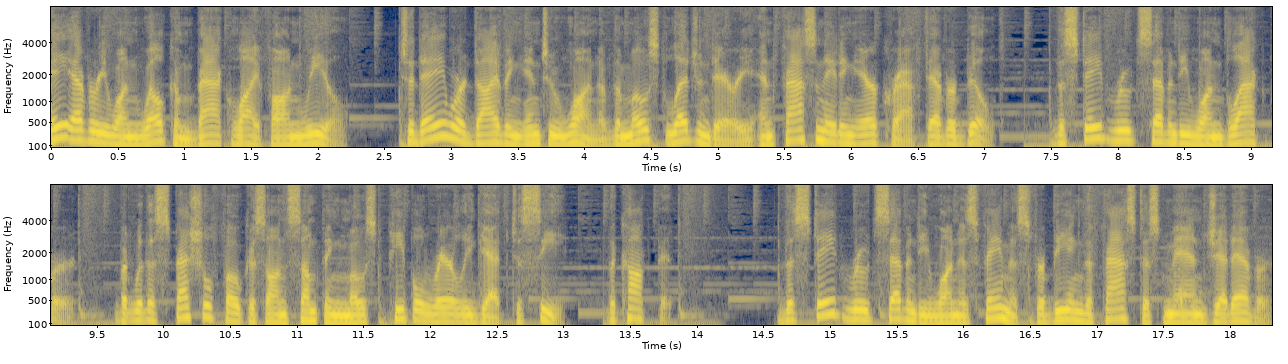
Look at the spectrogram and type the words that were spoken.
Hey everyone welcome back Life on Wheel. Today we're diving into one of the most legendary and fascinating aircraft ever built, the SR-71 Blackbird, but with a special focus on something most people rarely get to see, the cockpit. The SR-71 is famous for being the fastest manned jet ever,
